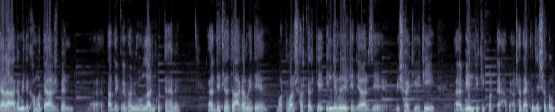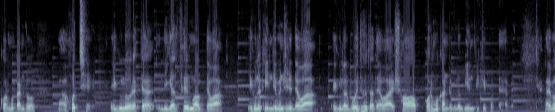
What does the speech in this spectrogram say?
যারা আগামীতে ক্ষমতায় আসবেন তাদেরকে ওইভাবে মূল্যায়ন করতে হবে। দ্বিতীয়ত আগামীতে বর্তমান সরকারকে ইন্ডিমিউনিটি দেওয়ার যে বিষয়টি, এটি বিএনপিকে করতে হবে। অর্থাৎ এখন যে সকল কর্মকাণ্ড হচ্ছে, এগুলোর একটা লিগ্যাল ফ্রেমওয়ার্ক দেওয়া, এগুলোকে ইন্ডিমিউনিটি দেওয়া এগুলোর বৈধতা দেওয়া এই সব কর্মকাণ্ডগুলো বিএনপিকে করতে হবে। এবং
